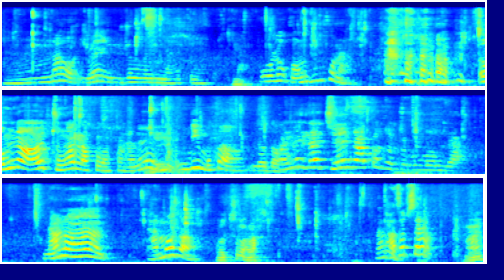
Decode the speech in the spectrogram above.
嗯，那我原来有这种味，你还多，菠萝光吃不了。我们那会儿了那辣，反正你没喝，那都。反正那企业家不都吃菠萝不辣。 나는 다 먹어. 어, 출발라. 다섯 살? 아,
